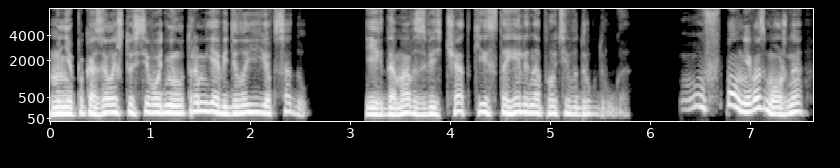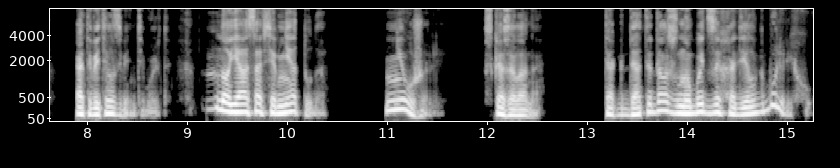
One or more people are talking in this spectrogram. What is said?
«Мне показалось, что сегодня утром я видела ее в саду. Их дома в Звездчатке стояли напротив друг друга». «Вполне возможно», — ответил Звентибольд. «Но я совсем не оттуда». «Неужели?» — сказала она. «Тогда ты, должно быть, заходил к Бульриху».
